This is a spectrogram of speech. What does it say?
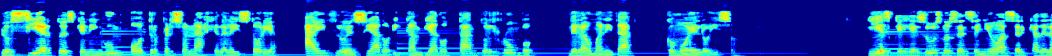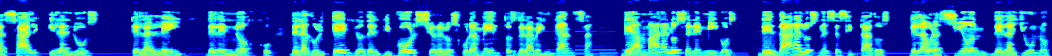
lo cierto es que ningún otro personaje de la historia ha influenciado y cambiado tanto el rumbo de la humanidad como él lo hizo. Y es que Jesús nos enseñó acerca de la sal y la luz, de la ley, del enojo, del adulterio, del divorcio, de los juramentos, de la venganza, de amar a los enemigos, de dar a los necesitados, de la oración, del ayuno,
